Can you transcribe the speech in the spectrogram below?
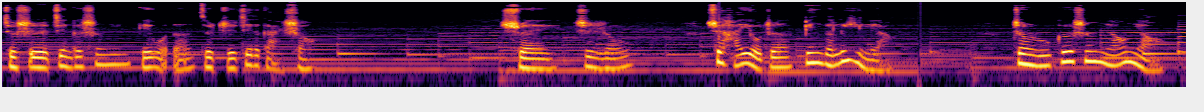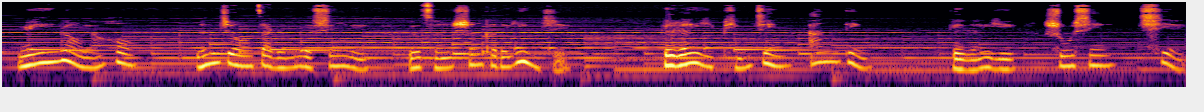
就是健歌声音给我的最直接的感受。水至柔，却还有着冰的力量，正如歌声袅袅，余音绕梁后。仍旧在人们的心里留存深刻的印记，给人以平静安定，给人以舒心惬意。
